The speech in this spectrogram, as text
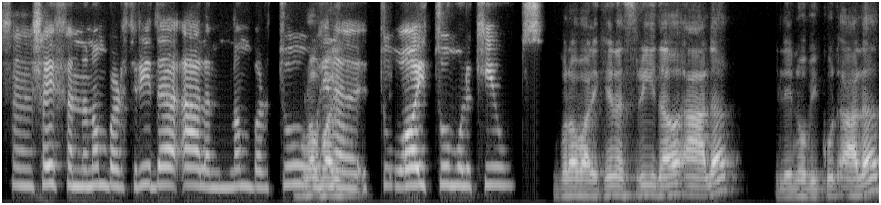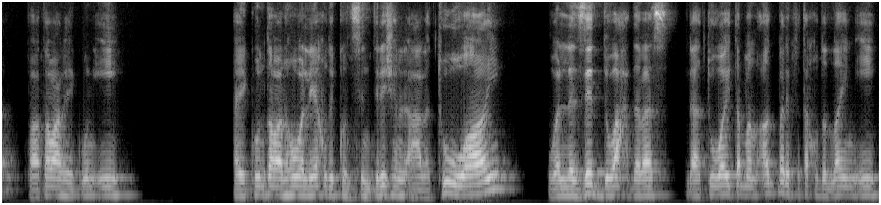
عشان أنا شايفة إن number 3 ده أعلى من number 2 برافو وهنا عليك. 2 y 2 molecules برافو عليك. هنا 3 ده أعلى لأنه بيكون أعلى فطبعا هيكون إيه؟ هيكون طبعا هو اللي ياخد ال concentration الأعلى. 2 y ولا z واحدة بس؟ لا 2 y طبعا أكبر فتاخد ال line إيه؟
